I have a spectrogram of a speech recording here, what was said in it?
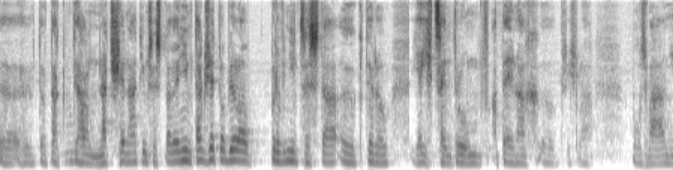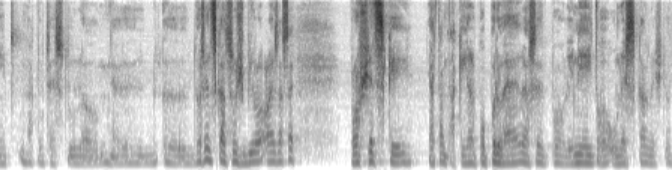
eh, to tak nadšená tím představením. Takže to bylo první cesta, kterou jejich centrum v Aténách přišla pozvání na tu cestu do, do Řecka, což bylo ale zase Plošecky, já tam taky jel poprvé, zase po linii toho UNESCO, než to,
